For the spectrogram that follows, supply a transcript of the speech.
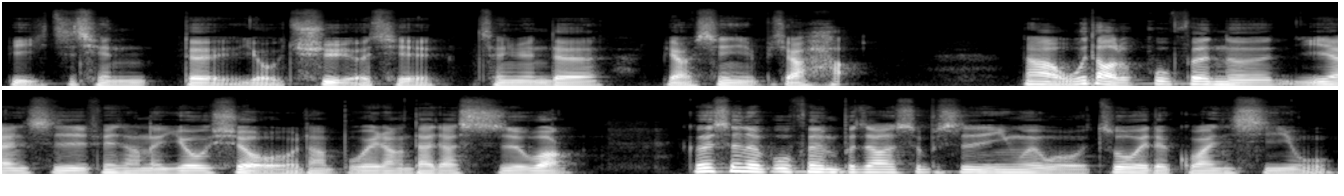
比之前的有趣，而且成员的表现也比较好。那舞蹈的部分呢，依然是非常的优秀，那不会让大家失望。歌声的部分，不知道是不是因为我座位的关系，我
